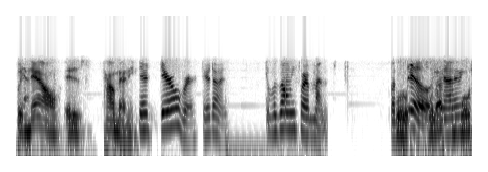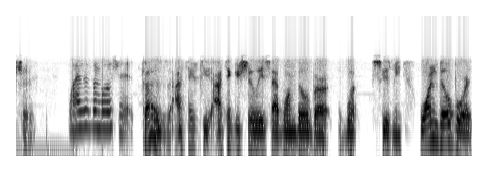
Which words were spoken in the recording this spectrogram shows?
but Yeah. now it is how many? they're they're over. They're done. It was only for a month, but well, still, well, you that's know what I mean? Why is this some bullshit? Because I think you, I think you should at least have one billboard. What, excuse me, one billboard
